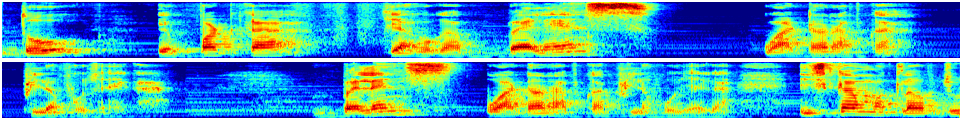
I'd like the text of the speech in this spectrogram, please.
दो, ये पट का क्या होगा? बैलेंस वाटर आपका फिलअप हो जाएगा। बैलेंस वाटर आपका फिलअप हो जाएगा। इसका मतलब जो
